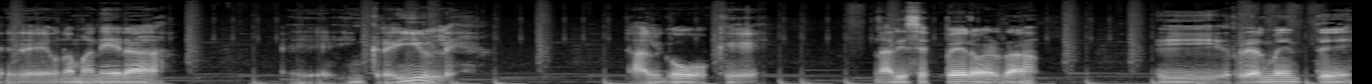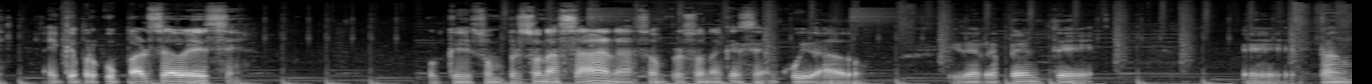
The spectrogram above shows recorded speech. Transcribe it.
eh, de una manera increíble, algo que nadie se espera, ¿verdad? Y realmente hay que preocuparse a veces, porque son personas sanas, son personas que se han cuidado y de repente eh, están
